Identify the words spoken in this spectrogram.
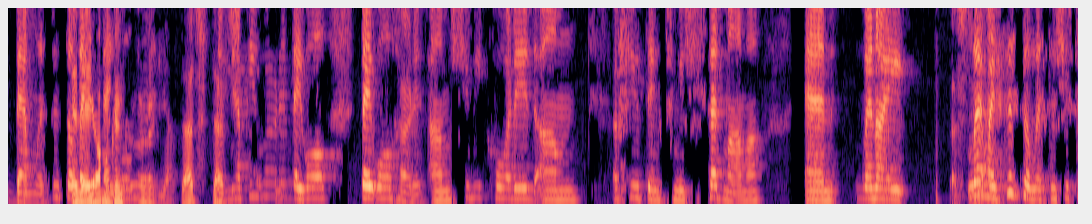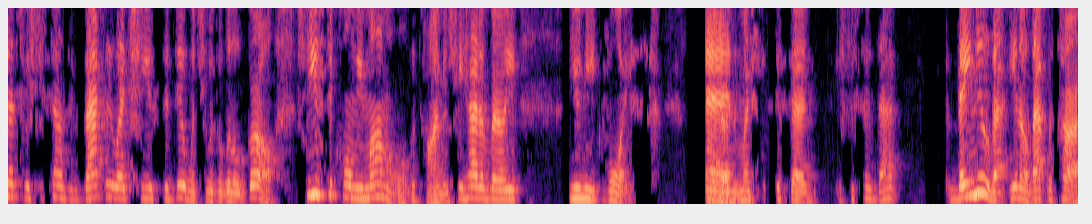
them listen. So and they, they all they concurred. Yeah, that's that's. My nephew heard it. They all they all heard it. Um, she recorded um a few things for me. She said, "Mama," and when I that's let my sister listen, she said to me, "She sounds exactly like she used to do when she was a little girl. She used to call me Mama all the time, and she had a very unique voice." And okay. my sister said, she said that they knew that you know that was her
